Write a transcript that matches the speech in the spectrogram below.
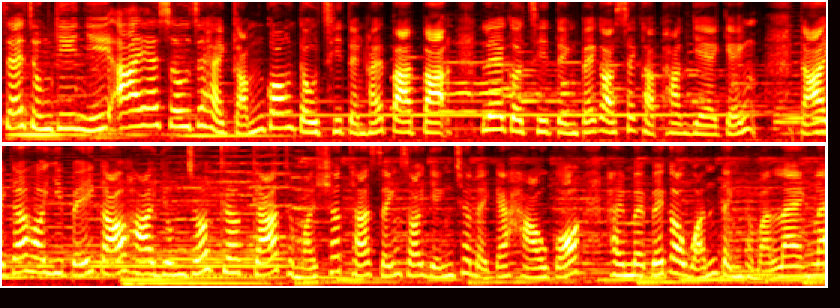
仔仲建議 ISO 即係感光度設定喺八百，呢一個設定比較適合拍夜景。大家可以比較下用咗腳架同埋 shutter 繩所影出嚟嘅效果係咪比較穩定同埋靚呢？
